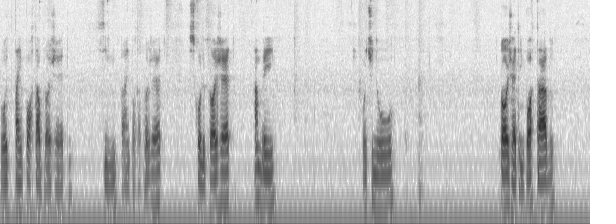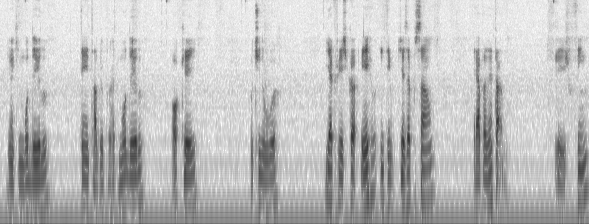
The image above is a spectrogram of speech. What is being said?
Vou tentar importar o projeto. Sim, para importar o projeto. Escolho o projeto, abrir. Continuo. Projeto importado. Venho aqui em modelo. Tenta abrir o projeto modelo. Ok. Continua. E a crítica erro em tempo de execução é apresentada. Fecho fim.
